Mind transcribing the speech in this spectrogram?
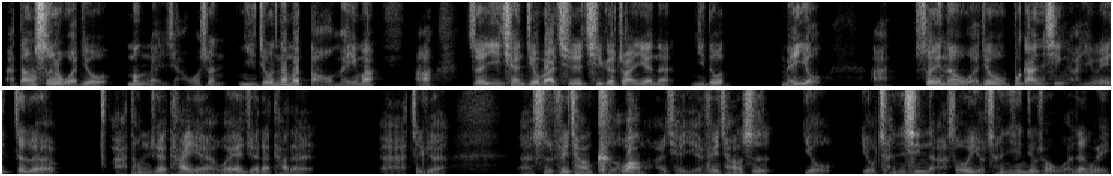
啊，当时我就懵了一下，我说你就那么倒霉吗？啊？这一千九百七十七个专业呢，你都没有啊，所以呢，我就不甘心啊，因为这个啊，同学他也，我也觉得他的呃这个呃是非常渴望的，而且也非常是有有诚心的啊。所谓有诚心，就是说，我认为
